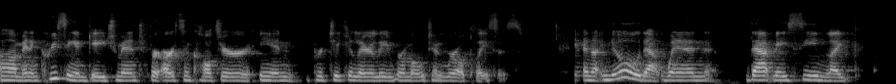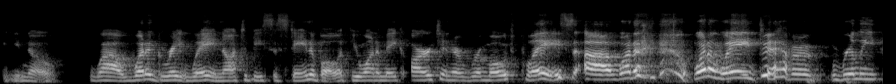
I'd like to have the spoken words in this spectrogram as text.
um, and increasing engagement for arts and culture in particularly remote and rural places. And i know that when that may seem like you know wow, what a great way not to be sustainable if you want to make art in a remote place. Uh, what a what a way to have a really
